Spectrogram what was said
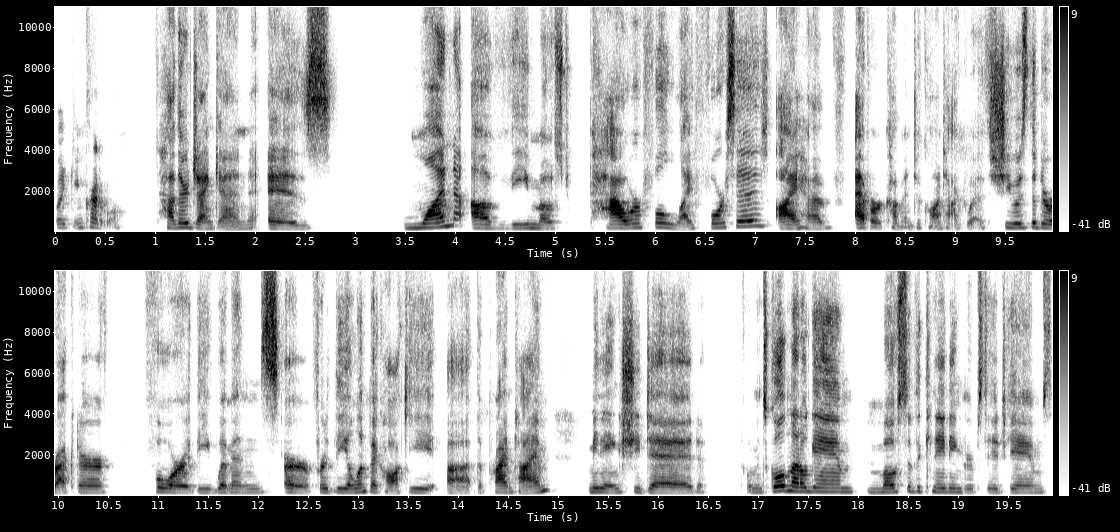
like incredible Heather Jenkin is one of the most powerful life forces I have ever come into contact with. She was the director for the women's or for the Olympic hockey, uh, the prime time, meaning she did the women's gold medal game, most of the Canadian group stage games.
